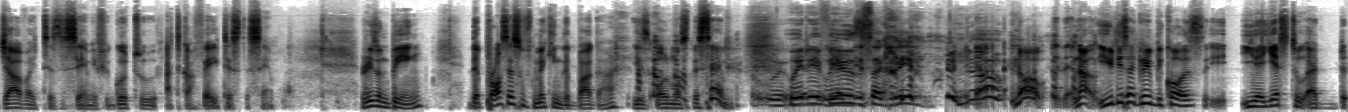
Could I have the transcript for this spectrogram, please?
Java, it tastes the same. If you go to Art Cafe, it tastes the same. Reason being, the process of making the burger is almost the same. We, we, we disagree. no. No, now you disagree because you're yet to ad-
